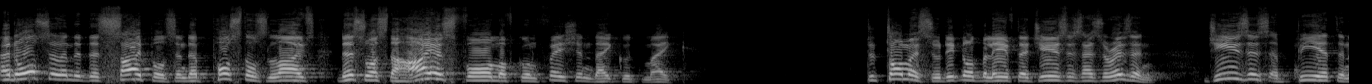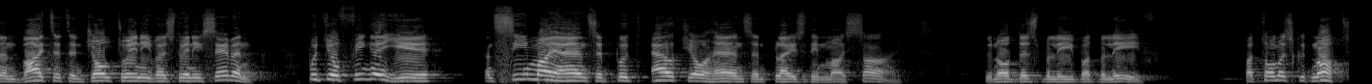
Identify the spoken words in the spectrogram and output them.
And also in the disciples and the apostles' lives, this was the highest form of confession they could make. To Thomas, who did not believe that Jesus has risen, Jesus appeared and invited in John 20, verse 27 Put your finger here and see my hands, and put out your hands and place it in my side. Do not disbelieve, but believe. But Thomas could not.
